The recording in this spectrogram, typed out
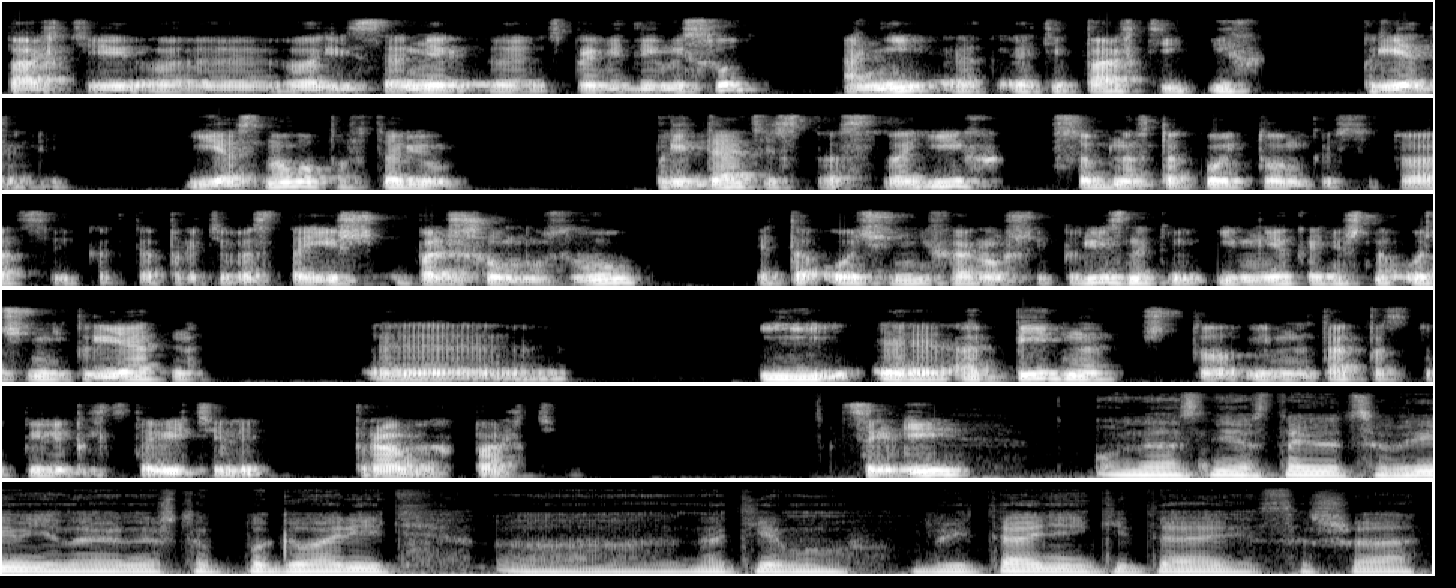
партии э, Ларисы Амир э, «Справедливый суд», они, э, эти партии их предали. И я снова повторю, предательство своих, особенно в такой тонкой ситуации, когда противостоишь большому злу, это очень нехороший признак, и мне, конечно, очень неприятно э, И э, обидно, что именно так поступили представители правых партий. Сергей? У нас не остается времени, наверное, чтобы поговорить э, на тему Британии, Китая, США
